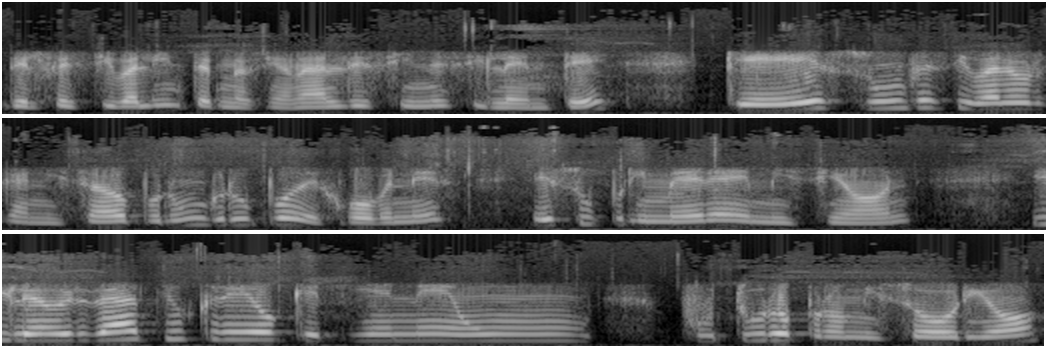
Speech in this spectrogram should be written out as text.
del Festival Internacional de Cine Silente, que es un festival organizado por un grupo de jóvenes, es su primera emisión y la verdad yo creo que tiene un futuro promisorio.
